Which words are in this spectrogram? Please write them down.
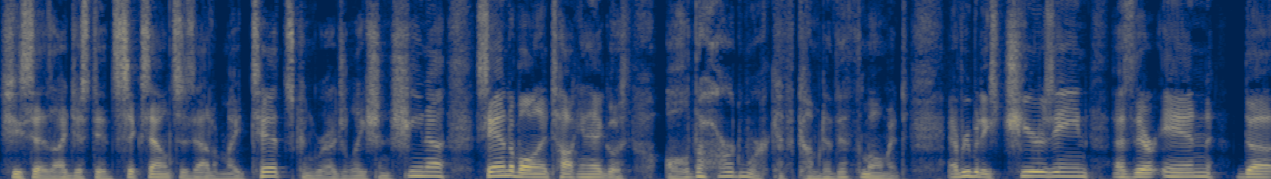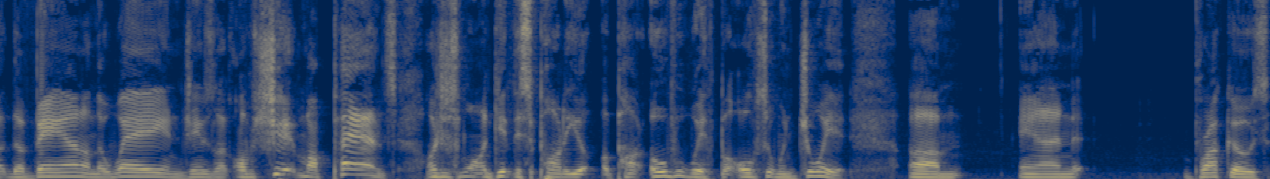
She says, I just did six ounces out of my tits. Congratulations, Scheana. Sandoval in a talking head goes, all the hard work has come to this moment. Everybody's cheersing as they're in the, the van on the way. And James is like, I'm shitting my pants. I just want to get this party a part over with, but also enjoy it. Um, and Brock goes,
